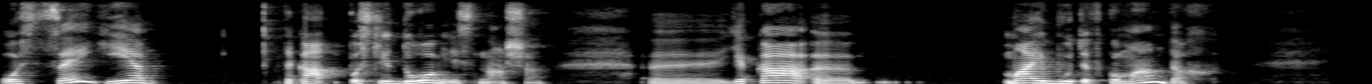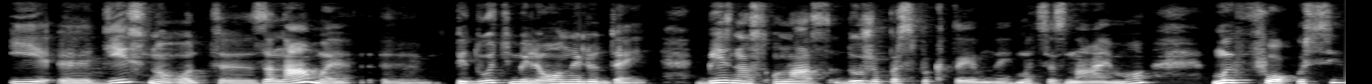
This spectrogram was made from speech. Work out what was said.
ось це є така послідовність наша, е, яка має бути в командах. І дійсно, от за нами підуть мільйони людей. Бізнес у нас дуже перспективний, ми це знаємо. Ми в фокусі,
